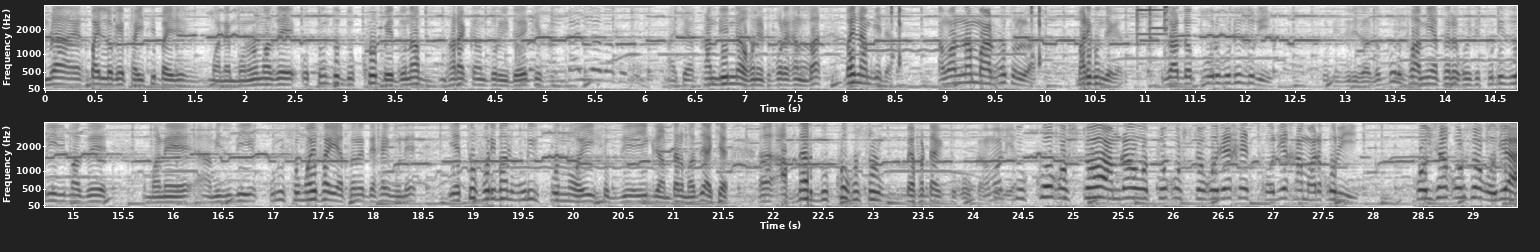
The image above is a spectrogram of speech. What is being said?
আমরা এক বাইর লগে পাইছি বাইরে মানে মনের মাঝে অত্যন্ত দুঃখ বেদনা ভারাক্রান্ত হৃদয়ে কিছু আচ্ছা খান দিন না ওখানে একটু পরে খান বা ভাই নাম কি আমার নাম মারফতুল্লাহ বাড়ি কোন জায়গায়? যাদবপুর বুটিজুরি ফুটিজুরি যাদবপুর আমি আপনারা কইছি ফুটিজুরির মাঝে মানে আমি যদি কোনো সময় পাই আপনারা দেখাই মনে এত পরিমাণ উৎপন্ন হয় এই সবজি এই গ্রামটার মাঝে। আচ্ছা আপনার দুঃখ কষ্টর ব্যাপারটা একটু হোক আমার দুঃখ কষ্ট আমরা অত কষ্ট করে খেত করে খামার করি। পয়সা খরচ করিয়া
